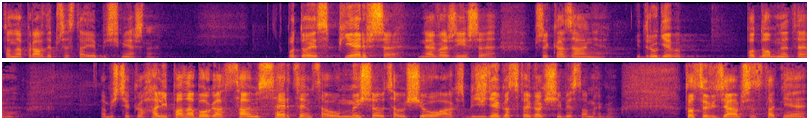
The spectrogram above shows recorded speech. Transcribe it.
To naprawdę przestaje być śmieszne. Bo to jest pierwsze, najważniejsze przykazanie. I drugie, podobne temu. Abyście kochali Pana Boga z całym sercem, całą myślą, całą siłą, a bliźniego swego jak siebie samego. To, co widziałem przez ostatnie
